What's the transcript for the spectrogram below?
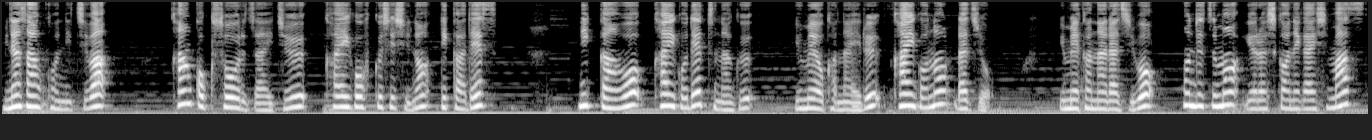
皆さんこんにちは。韓国ソウル在住介護福祉士のリカです。日韓を介護でつなぐ夢を叶える介護のラジオ。夢かなラジオ本日もよろしくお願いします。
